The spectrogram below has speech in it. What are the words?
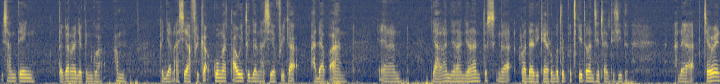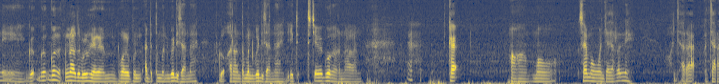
disanting. Tegar ngajakin gua am ke jalan Asia Afrika. Gua nggak tahu itu jalan Asia Afrika ada apaan ya kan? Jalan jalan jalan terus nggak keluar dari kayak rumput-rumput gitu kan situ di situ. Ada cewek nih gue gue gue nggak kenal sebelumnya kan walaupun ada teman gue di sana dua orang teman gue di sana itu, itu cewek gue nggak kenalan kayak oh, mau saya mau wawancara nih. Wawancara wawancara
